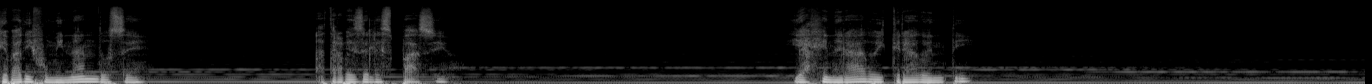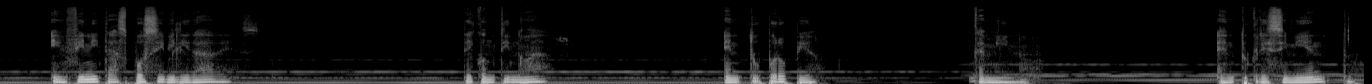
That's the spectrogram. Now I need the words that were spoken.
Que va difuminándose a través del espacio y ha generado y creado en ti infinitas posibilidades de continuar en tu propio camino, en tu crecimiento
